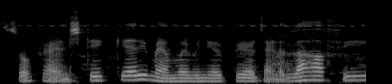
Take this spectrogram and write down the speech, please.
So friends take care remember me in your prayers and allah hafiz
